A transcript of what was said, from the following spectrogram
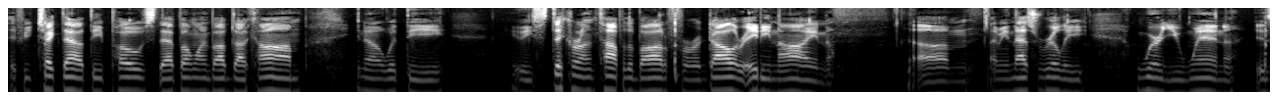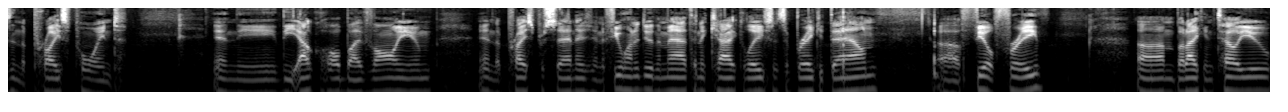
if you checked out the post at bumwinebob.com, you know, with the the sticker on top of the bottle for a dollar eighty nine. Um, I mean, that's really where you win is in the price point and the the alcohol by volume and the price percentage. And if you want to do the math and the calculations to break it down, uh, feel free. Um, but I can tell you,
